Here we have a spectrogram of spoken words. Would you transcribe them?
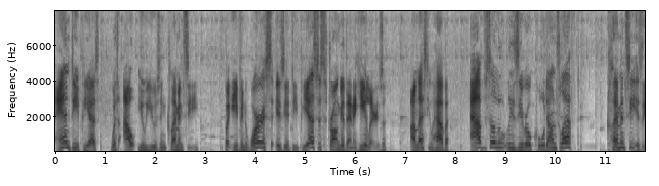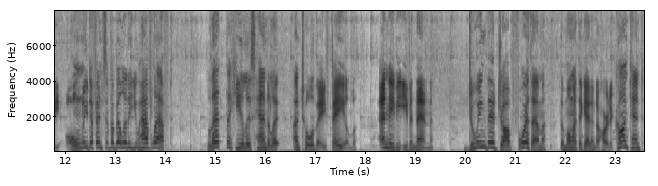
and DPS without you using clemency. But even worse is your DPS is stronger than a healer's. Unless you have absolutely zero cooldowns left, Clemency is the only defensive ability you have left. Let the healers handle it until they fail. And maybe even then. Doing their job for them, the moment they get into harder content,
